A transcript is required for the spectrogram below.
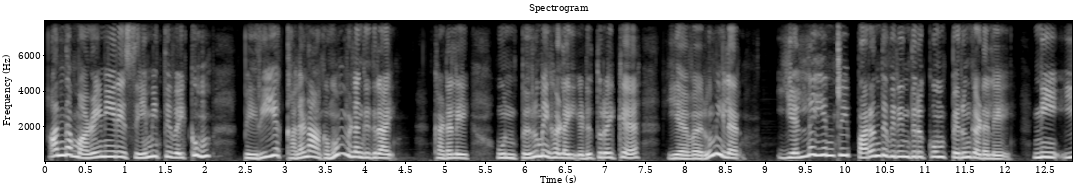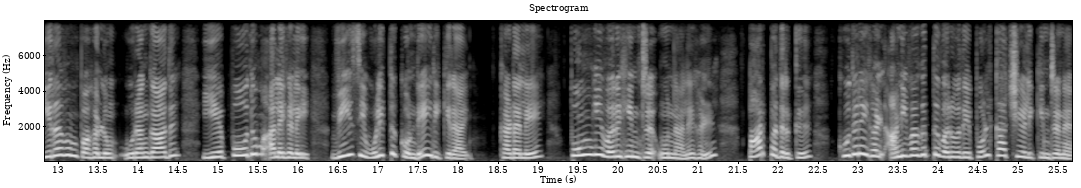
அந்த மழைநீரை சேமித்து வைக்கும் பெரிய கலனாகவும் விளங்குகிறாய். கடலே உன் பெருமைகளை எடுத்துரைக்க எவரும் இலர். எல்லையின்றி பறந்து விரிந்திருக்கும் பெருங்கடலே நீ இரவும் பகலும் உறங்காது எப்போதும் அலைகளை வீசி ஒழித்துக் கொண்டே இருக்கிறாய். கடலே பொங்கி வருகின்ற உன் அலைகள் பார்ப்பதற்கு குதிரைகள் அணிவகுத்து வருவதைப் போல் காட்சியளிக்கின்றன.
